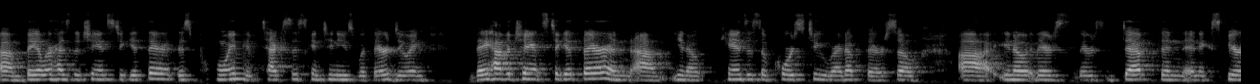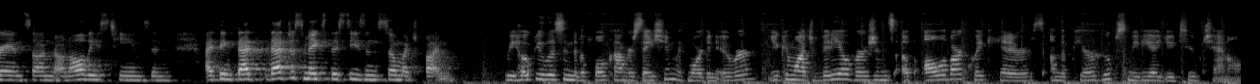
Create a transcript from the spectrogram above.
um, baylor has the chance to get there at this point if texas continues what they're doing they have a chance to get there and um, you know kansas of course too right up there so uh, you know there's there's depth and, and experience on on all these teams and i think that that just makes this season so much fun we hope you listen to the full conversation with Morgan Uber. You can watch video versions of all of our quick hitters on the Pure Hoops Media YouTube channel.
